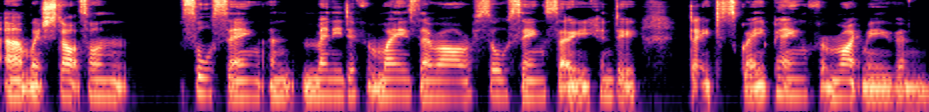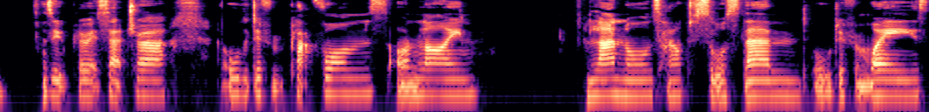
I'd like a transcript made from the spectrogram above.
um, which starts on sourcing and many different ways there are of sourcing. So you can do data scraping from Rightmove and Zoopla, etc. All the different platforms online, landlords, how to source them, all different ways.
